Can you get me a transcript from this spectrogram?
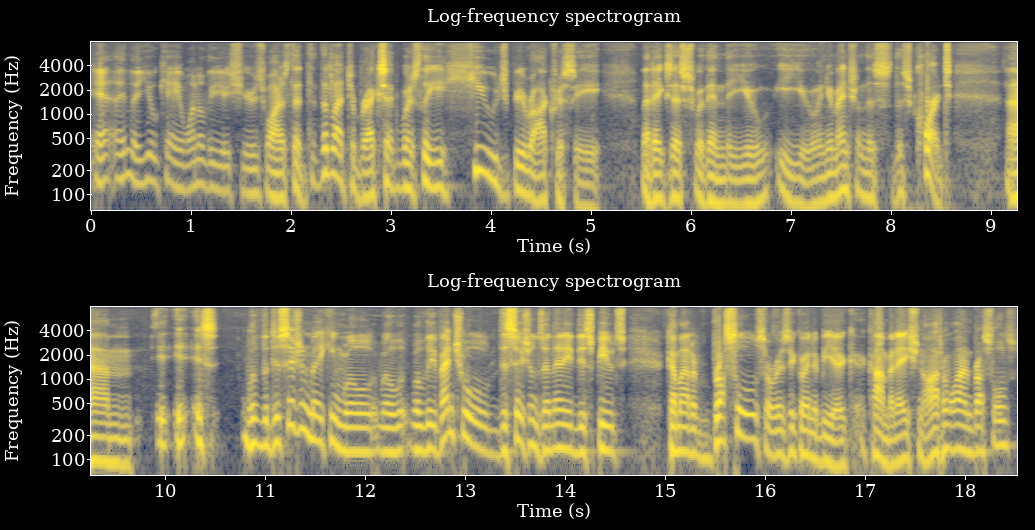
In the UK, one of the issues was that that led to Brexit was the huge bureaucracy that exists within the EU. And you mentioned this this court. Um, is will the decision making will will will the eventual decisions in any disputes come out of Brussels, or is it going to be a, a combination Ottawa and Brussels?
